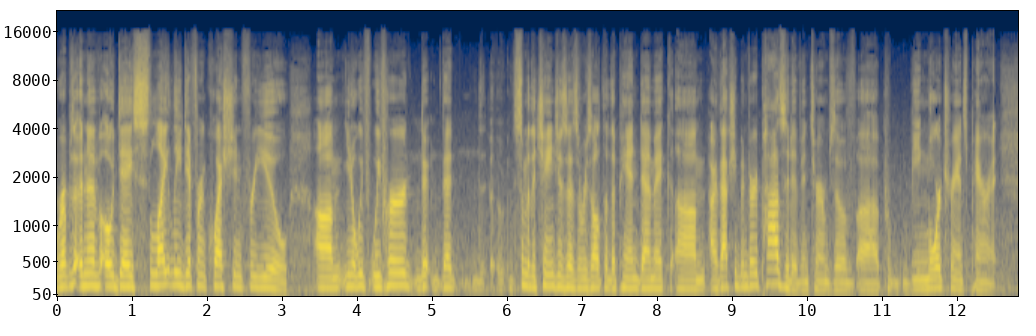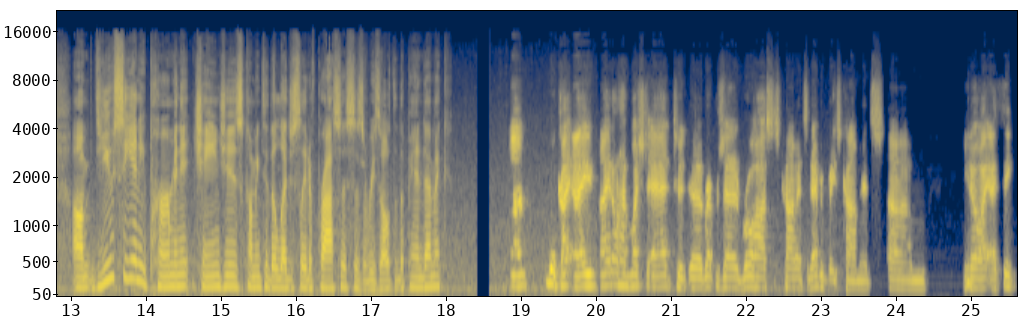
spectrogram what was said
Representative O'Dea, slightly different question for you. Um, you know, we've, we've heard that, that, some of the changes as a result of the pandemic um, have actually been very positive in terms of uh, pr- being more transparent. Um, do you see any permanent changes coming to the legislative process as a result of the pandemic? Uh, look, I, I, I, don't have much to add to uh, Representative Rojas's comments and everybody's comments. Um, you know, I, I think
